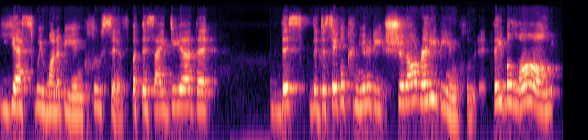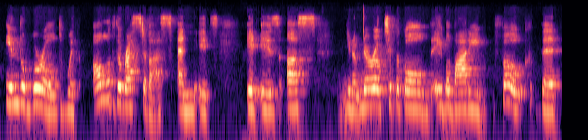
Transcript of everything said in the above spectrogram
yes, we want to be inclusive, but this idea that this the disabled community should already be included. They belong in the world with all of the rest of us, and it's it is us, you know, neurotypical able-bodied folk that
